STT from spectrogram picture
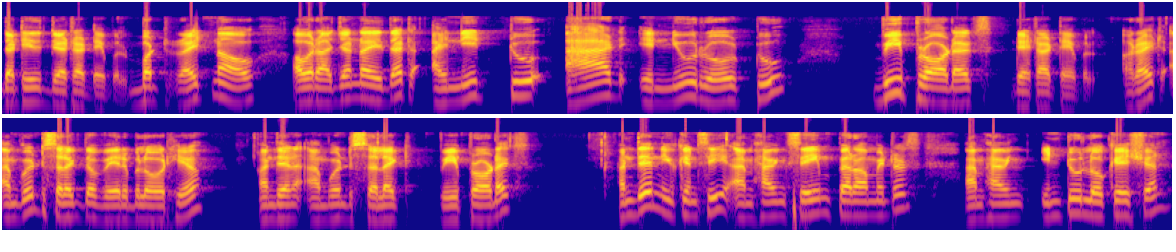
That is data table. But right now our agenda is that I need to add a new row to v products data table. All right? I'm going to select the variable over here and then I'm going to select v products. And then you can see I'm having same parameters. I'm having into location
